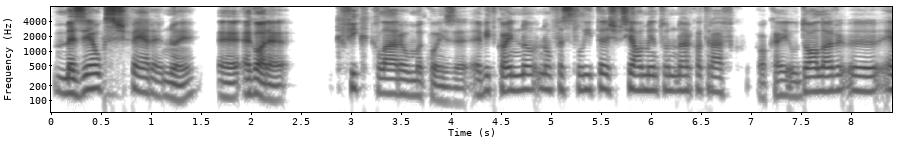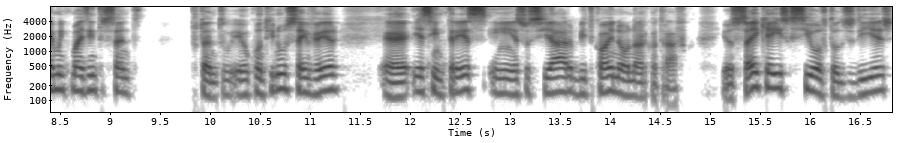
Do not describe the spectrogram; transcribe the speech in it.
Mas é o que se espera, não é? Uh, agora, que fique clara uma coisa: a Bitcoin não, não facilita especialmente o narcotráfico, ok? O dólar uh, é muito mais interessante. Portanto, eu continuo sem ver uh, esse interesse em associar Bitcoin ao narcotráfico. Eu sei que é isso que se ouve todos os dias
